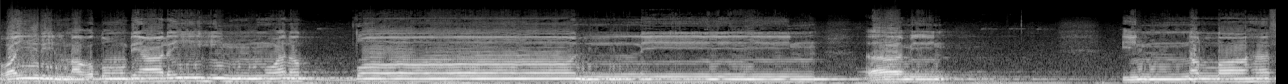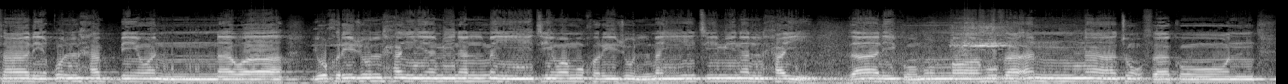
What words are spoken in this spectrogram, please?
غير المغضوب عليهم ولا الضالين. آمين. إن الله فارق الحب والنوى يخرج الحي من الميت ومخرج الميت من الحي. ذلكم الله فأنا تؤفكون.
